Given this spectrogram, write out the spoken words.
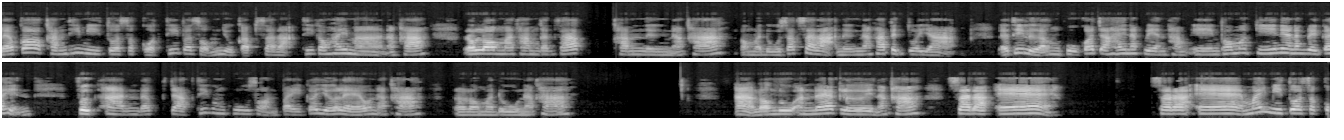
แล้วก็คำที่มีตัวสะกดที่ผสมอยู่กับสระที่เขาให้มานะคะ เราลองมาทำกันสัก คำหนึ่งนะคะ ลองมาดูสักสระหนึ่งนะคะ เป็นตัวอย่าง แล้วที่เหลือคุณครูก็จะให้นักเรียนทำเอง เพราะเมื่อกี้เนี่ยนักเรียนก็เห็นฝึกอ่านจากที่คุณครูสอนไปก็เยอะแล้วนะคะ เราลองมาดูนะคะอ่าลองดูอันแรกเลยนะคะสระแอ สระแอ ไม่มีตัวสะก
